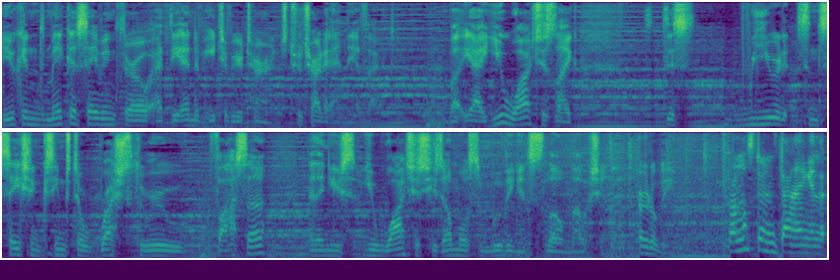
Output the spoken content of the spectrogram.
You can make a saving throw at the end of each of your turns to try to end the effect. But yeah, you watch as like this weird sensation seems to rush through Vasa, and then you you watch as she's almost moving in slow motion. Ertleby, Brummelstone's dying in the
